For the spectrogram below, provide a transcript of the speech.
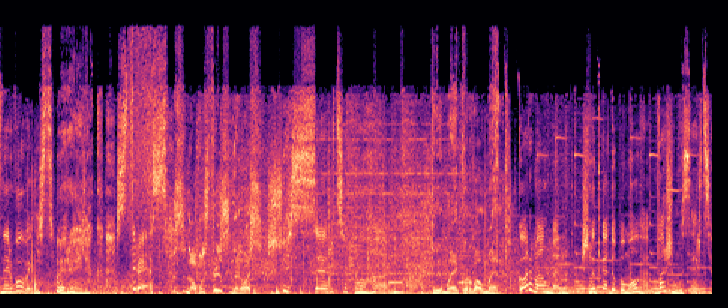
Знервованість, переляк, стрес. Знову спізнилась. Щось серце погано. Тримай корвалмент. Корвалмент. Швидка допомога вашому серцю.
